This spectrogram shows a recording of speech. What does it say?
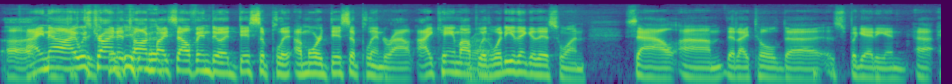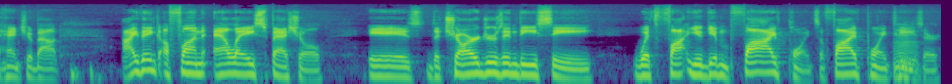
Uh, I know. I was trying to talk even- myself into a discipline, a more disciplined route. I came up with what do you think of this one, Sal? Um, that I told uh, Spaghetti and uh, Hench about. I think a fun LA special is the Chargers in DC with five. You give them five points, a five point Hmm. teaser.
